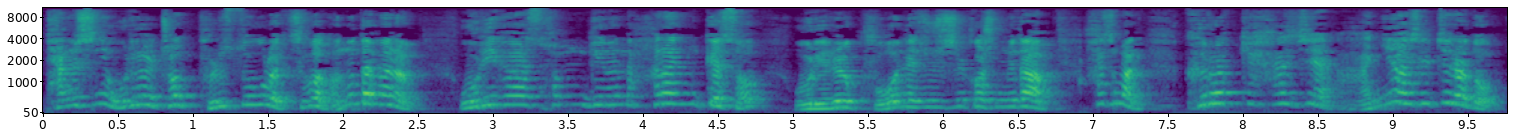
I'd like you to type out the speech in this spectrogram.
당신이 우리를 저 불 속으로 집어 넣는다면 우리가 섬기는 하나님께서 우리를 구원해 주실 것입니다. 하지만 그렇게 하지 아니하실지라도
